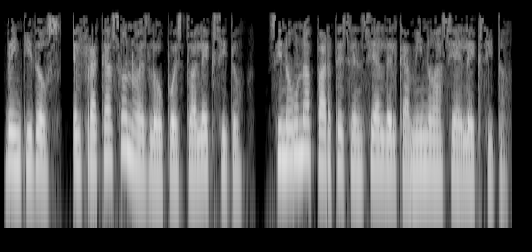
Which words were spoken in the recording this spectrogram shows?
22. El fracaso no es lo opuesto al éxito, sino una parte esencial del camino hacia el éxito.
